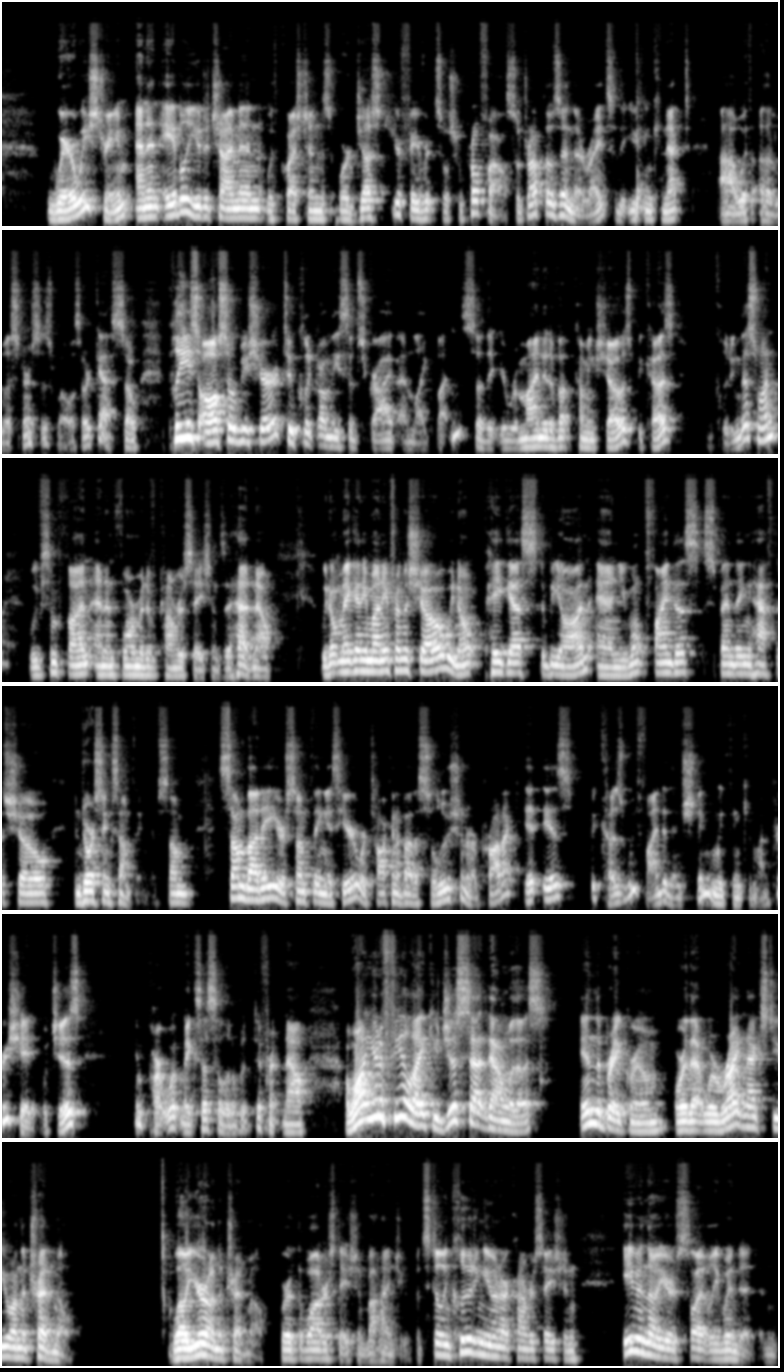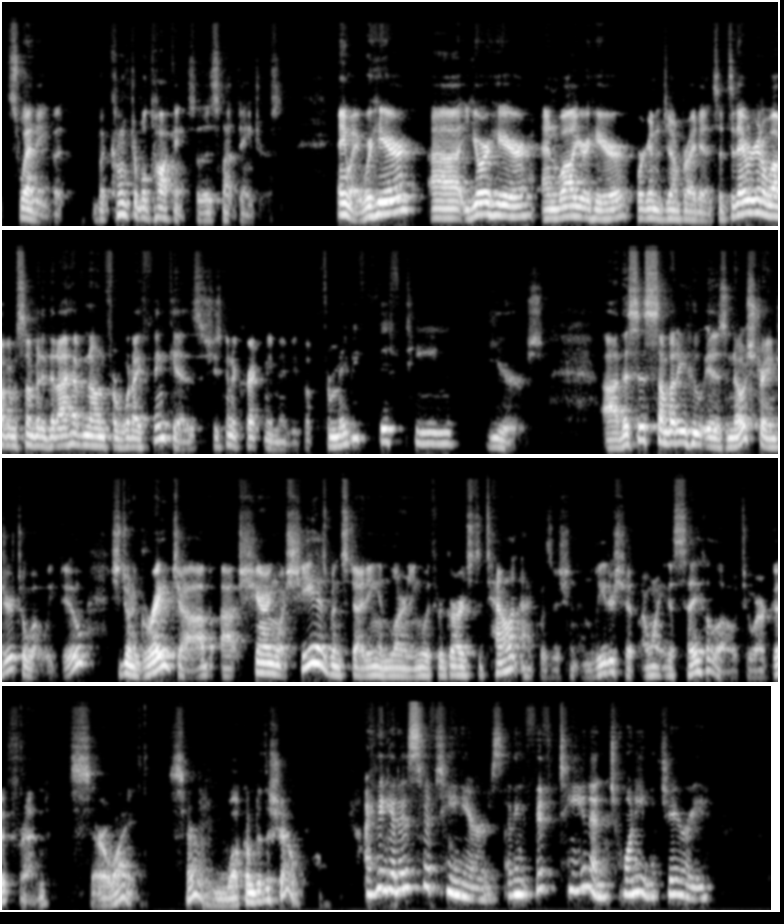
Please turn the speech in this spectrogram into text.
where we stream and enable you to chime in with questions or just your favorite social profile. So drop those in there, right, so that you can connect. Uh, with other listeners as well as our guests. So please also be sure to click on the subscribe and like buttons so that you're reminded of upcoming shows because including this one, we have some fun and informative conversations ahead. Now, we don't make any money from the show. We don't pay guests to be on, and you won't find us spending half the show endorsing something. If some somebody or something is here, we're talking about a solution or a product, it is because we find it interesting and we think you might appreciate it, which is in part what makes us a little bit different. Now, I want you to feel like you just sat down with us in the break room or that we're right next to you on the treadmill. Well, you're on the treadmill. We're at the water station behind you, but still including you in our conversation, even though you're slightly winded and sweaty, but but comfortable talking, so that it's not dangerous. Anyway, we're here. Uh, you're here, and while you're here, we're going to jump right in. So today we're going to welcome somebody that I have known for what I think is she's going to correct me maybe, but for maybe 15 years. Uh, this is somebody who is no stranger to what we do. She's doing a great job uh, sharing what she has been studying and learning with regards to talent acquisition and leadership. I want you to say hello to our good friend, Sarah White. Sarah, welcome to the show. I think it is 15 years. I think 15 and 20 with Jerry.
